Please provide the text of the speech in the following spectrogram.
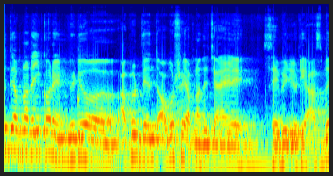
যদি আপনারা এই করেন ভিডিও আপলোড দেন, তো অবশ্যই আপনাদের চ্যানেলে সেই ভিডিওটি আসবে।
